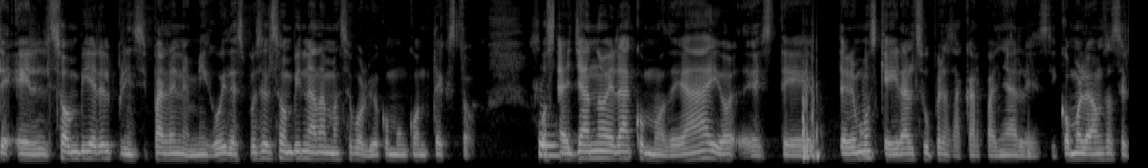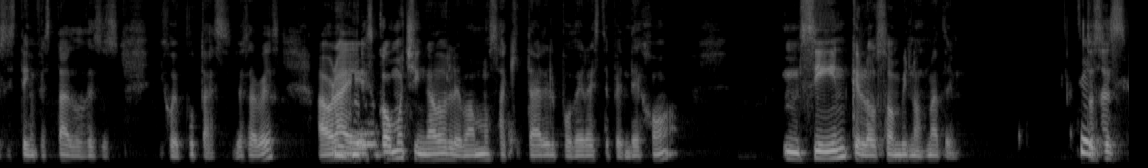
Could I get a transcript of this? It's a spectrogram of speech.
el zombie era el principal enemigo y después el zombie nada más se volvió como un contexto. O sea, ya no era como de, ay, este, tenemos que ir al súper a sacar pañales y cómo le vamos a hacer si está infestado de esos hijo de putas, ya sabes. Ahora es cómo chingados le vamos a quitar el poder a este pendejo mm, sin que los zombies nos maten. Sí. Entonces.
